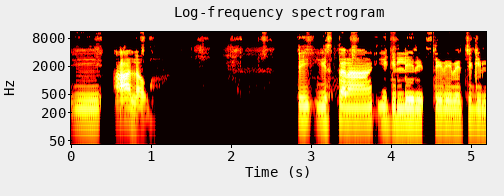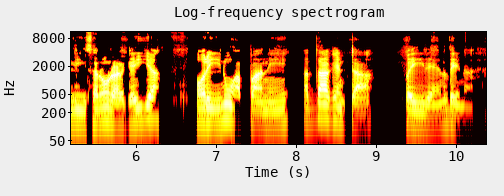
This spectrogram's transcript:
ਇਹ ਆ ਲਓ। ਤੇ ਇਸ ਤਰ੍ਹਾਂ ਇਹ ਗਿੱਲੇ ਰੇਤੇ ਦੇ ਵਿੱਚ ਗਿੱਲੀ ਸਰੋਂ ਰਲ ਗਈ ਆ ਔਰ ਇਹਨੂੰ ਆਪਾਂ ਨੇ ਅੱਧਾ ਘੰਟਾ ਪਈ ਰਹਿਣ ਦੇਣਾ ਹੈ।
